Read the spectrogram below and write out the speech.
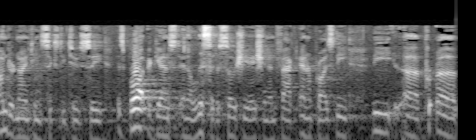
under 1962C is brought against an illicit association, in fact, enterprise. The, the, uh, pr- uh,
